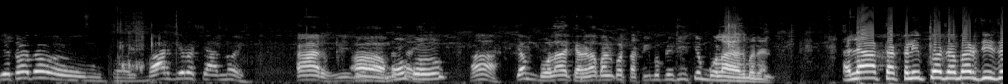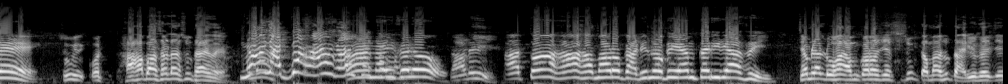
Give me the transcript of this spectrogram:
જેઠો તો બાર ગયેલો ચાર નો સારું હા હું કહું? હા. કેમ બોલાય? ઝઘડા બાન કોઈ તકલીફ બકલીફ છે કેમ બોલાયા છે બધાને? એટલે આ તકલીફ તો જબરથી છે. શું હા હા બાસડા શું થાય છે? ના દાદા હા હા નહીં સડ્યો દાડી. આ તો હા અમારો ગાડી નોકરી એમ કરી રહ્યા છે. ચેમલા ડોહા આમ કરો છે? શું તમારે શું ધાર્યું થાય છે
